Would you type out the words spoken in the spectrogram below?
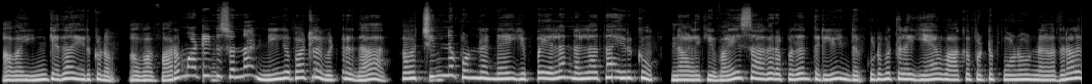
அவ இங்கதான் இருக்கணும். அவ வரமாட்டேன்னு சொன்னா நீங்க பாட்டுல விட்டுறதா? அவ சின்ன பொண்ணுன்னு இப்ப எல்லாம் நல்லா தான் இருக்கும். நாளைக்கு வயசாகிறப்பதான் தெரியும் இந்த குடும்பத்துல ஏன் வாக்கப்பட்டு போகணும்னு. அதனால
